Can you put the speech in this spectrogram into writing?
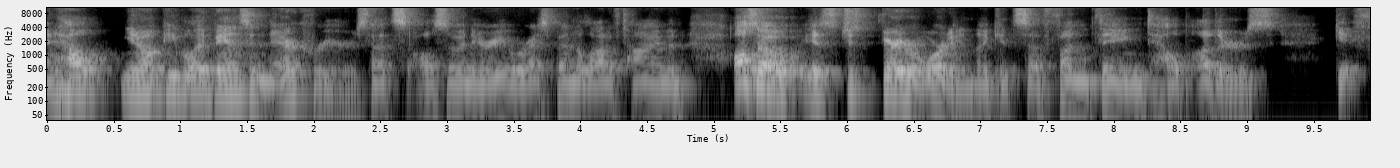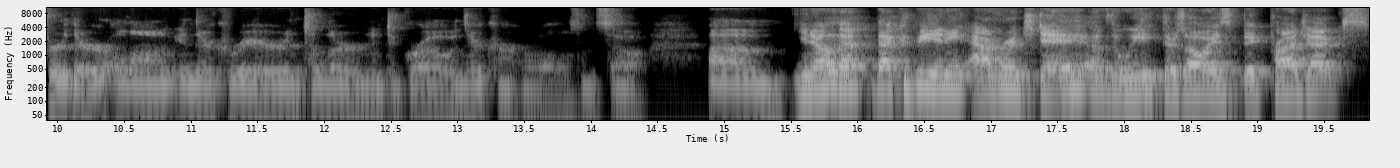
and help you know people advance in their careers. That's also an area where i spend a lot of time and also is just very rewarding. Like it's a fun thing to help others get further along in their career and to learn and to grow in their current roles. And so um, you know that that could be any average day of the week. There's always big projects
